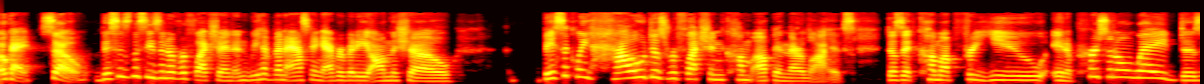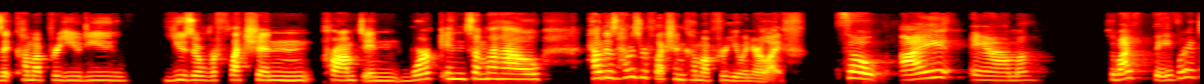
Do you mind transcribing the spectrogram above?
Okay, so this is the season of reflection, and we have been asking everybody on the show basically how does reflection come up in their lives? Does it come up for you in a personal way? Does it come up for you? Do you use a reflection prompt in work in somehow? How does how does reflection come up for you in your life? So I am. So my favorite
